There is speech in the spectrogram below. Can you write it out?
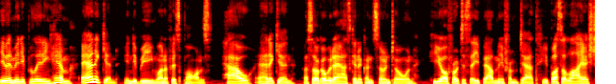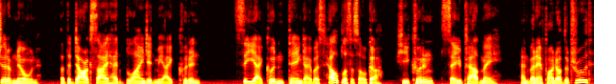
even manipulating him, Anakin, into being one of his pawns. How, Anakin? Ahsoka would ask in a concerned tone. He offered to save Padme from death. It was a lie, I should have known. But the dark side had blinded me, I couldn't see, I couldn't think, I was helpless, Ahsoka. He couldn't save Padme, and when I found out the truth,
